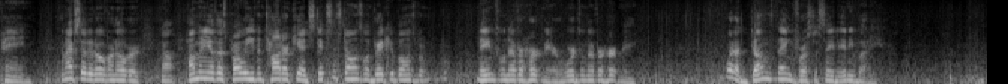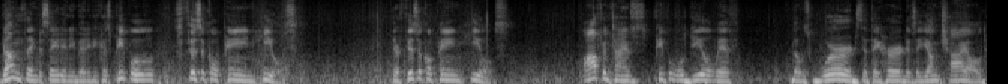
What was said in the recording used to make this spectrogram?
pain. And I've said it over and over. Now, how many of us probably even taught our kids, sticks and stones will break your bones, but names will never hurt me, or words will never hurt me? What a dumb thing for us to say to anybody. Dumb thing to say to anybody because people's physical pain heals. Their physical pain heals. Oftentimes, people will deal with those words that they heard as a young child,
